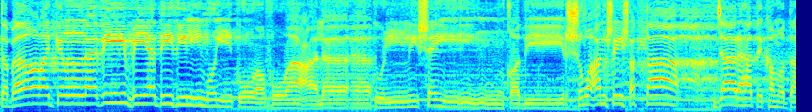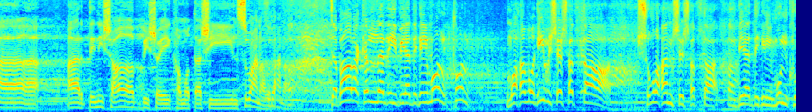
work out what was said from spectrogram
تبارك الذي بيده الملك وهو على كل شيء قدير সুবহান সেই সত্তা যার হাতে ক্ষমতা আর তিনি সব বিষয়ে ক্ষমতাশীল সুবহানাল্লাহ তাবারাকাল্লাযী বিয়াদিহিল মুলক মহামহিম সে সত্তা সুমহান সে সত্তা বিয়াদিহিল মুলকু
